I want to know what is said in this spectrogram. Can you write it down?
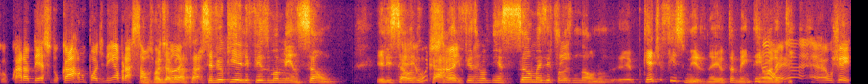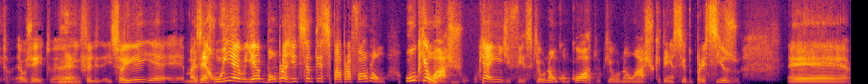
o cara desce do carro, não pode nem abraçar não os pode abraçar. Você viu que ele fez uma menção ele saiu é, é do carro, estranho, ele fez né? uma menção, mas ele Sim. falou assim: não, não é, porque é difícil mesmo, né? Eu também tenho não, hora que. É, é, o jeito, é o jeito. É, é. Infeliz... Isso aí, é, mas é ruim e é, bom para a gente se antecipar para a Fórmula 1. O que eu uhum. acho, o que a Indy fez, que eu não concordo, que eu não acho que tenha sido preciso, é.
